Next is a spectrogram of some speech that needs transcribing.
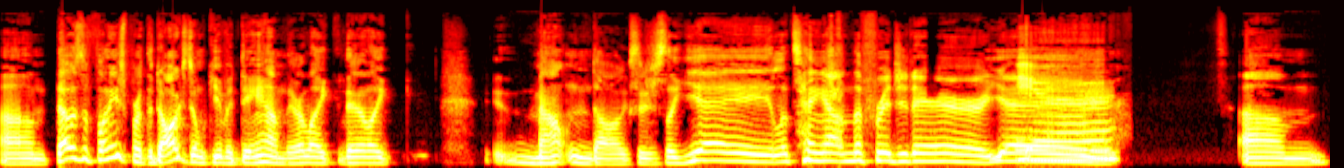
um, that was the funniest part. The dogs don't give a damn. They're like they're like mountain dogs. They're just like, yay, let's hang out in the frigid air. Yay. Yeah. Um,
